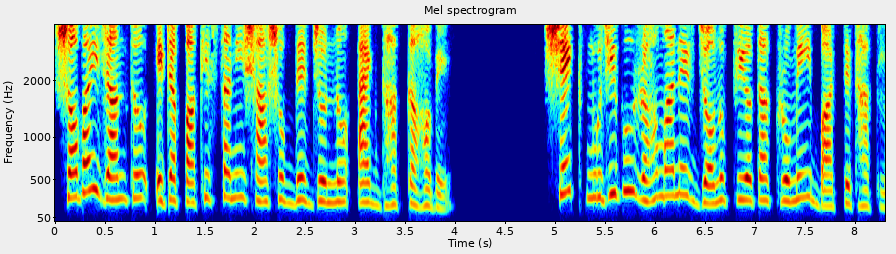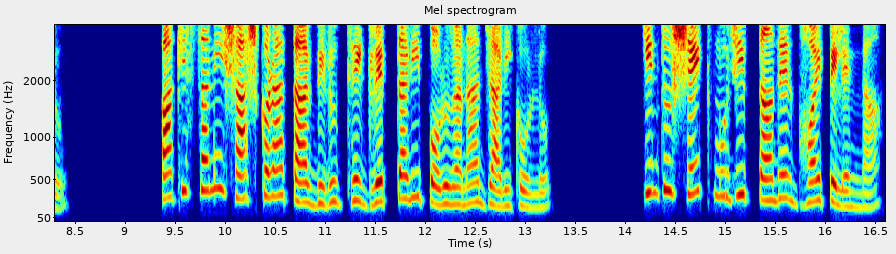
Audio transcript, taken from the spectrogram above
সবাই জানত এটা পাকিস্তানি শাসকদের জন্য এক ধাক্কা হবে। শেখ মুজিবুর রহমানের জনপ্রিয়তা ক্রমেই বাড়তে থাকল। পাকিস্তানি শ্বাস করা তার বিরুদ্ধে গ্রেপ্তারি পরোয়ানা জারি করল। কিন্তু শেখ মুজিব তাঁদের ভয় পেলেন না।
